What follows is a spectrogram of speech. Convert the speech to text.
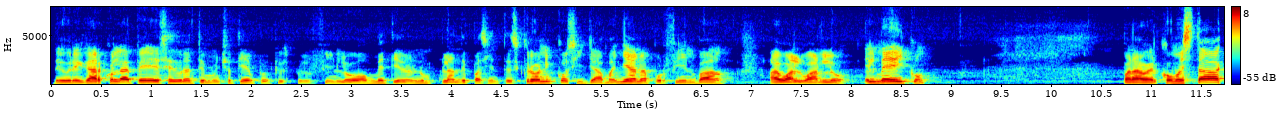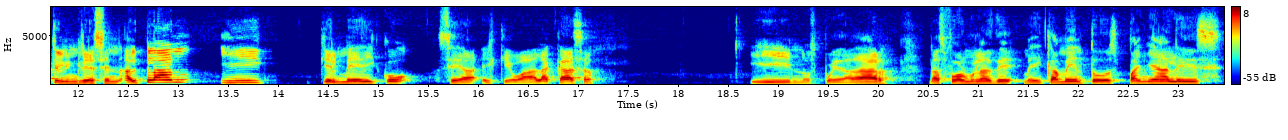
de bregar con la EPS durante mucho tiempo, pues por fin lo metieron en un plan de pacientes crónicos y ya mañana por fin va a evaluarlo el médico para ver cómo está, que lo ingresen al plan y que el médico sea el que va a la casa y nos pueda dar las fórmulas de medicamentos, pañales,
